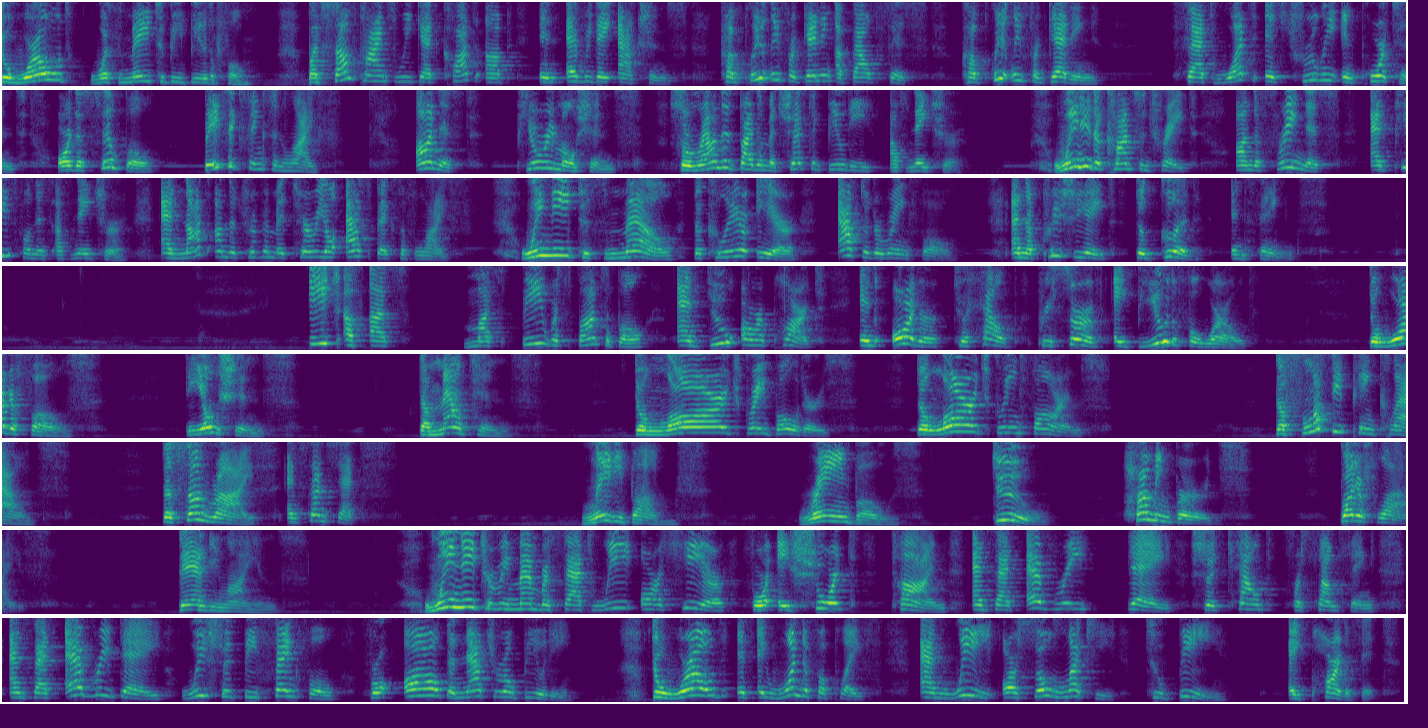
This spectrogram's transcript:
The world was made to be beautiful, but sometimes we get caught up in everyday actions, completely forgetting about this, completely forgetting that what is truly important are the simple, basic things in life. Honest, pure emotions, surrounded by the majestic beauty of nature. We need to concentrate on the freeness and peacefulness of nature and not on the trivial material aspects of life. We need to smell the clear air after the rainfall and appreciate the good in things. Each of us must be responsible and do our part in order to help preserve a beautiful world. The waterfalls, the oceans, the mountains, the large gray boulders, the large green farms, the fluffy pink clouds, the sunrise and sunsets, ladybugs, rainbows, dew, hummingbirds, butterflies, dandelions we need to remember that we are here for a short time and that every day should count for something and that every day we should be thankful for all the natural beauty. The world is a wonderful place and we are so lucky to be a part of it.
